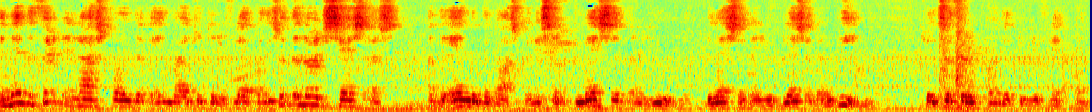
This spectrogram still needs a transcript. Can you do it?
And then the third and last point that I invite you to reflect on is what the Lord says us at the end of the gospel, he said, Blessed are you, blessed are you, blessed are we. So it's the third point that we reflect on.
